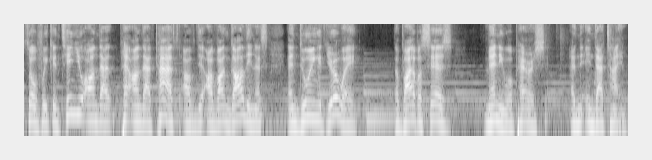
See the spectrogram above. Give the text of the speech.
So if we continue on that on that path of the of ungodliness and doing it your way, the Bible says many will perish in, in that time.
